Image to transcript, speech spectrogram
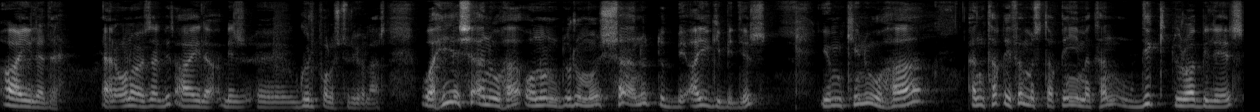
ailede. Yani ona özel bir aile, bir e, grup oluşturuyorlar. Ve hiye şe'nuha, onun durumu şe'nu dübbi, ay gibidir. Yumkinuha en takife müstakimeten, dik durabilir.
